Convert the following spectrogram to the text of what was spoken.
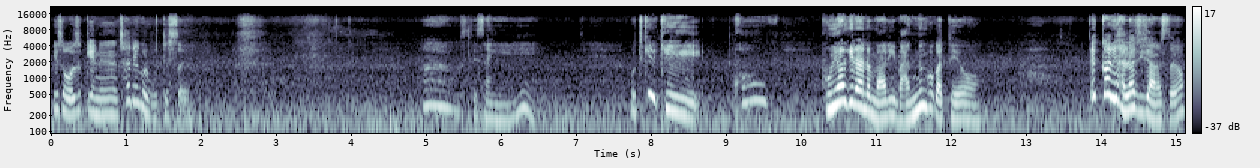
그래서 어저께는 촬영을 못했어요. 아유, 세상에. 어떻게 이렇게, 어우, 보약이라는 말이 맞는 것 같아요. 때깔이 달라지지 않았어요?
